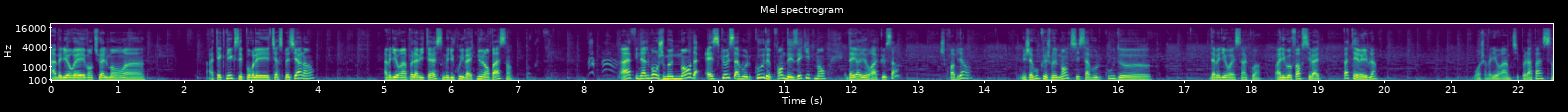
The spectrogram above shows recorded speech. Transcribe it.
Améliorer éventuellement... Euh... La technique, c'est pour les tirs spéciales. Hein. Améliorer un peu la vitesse, mais du coup, il va être nul en passe. Ah, finalement, je me demande, est-ce que ça vaut le coup de prendre des équipements? D'ailleurs, il y aura que ça Je crois bien. Hein. Mais j'avoue que je me demande si ça vaut le coup de d'améliorer ça, quoi. À niveau force, il va être pas terrible. Bon, j'améliorerai un petit peu la passe.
